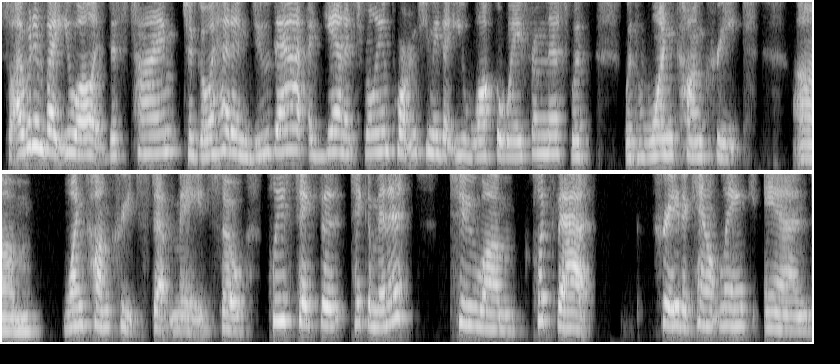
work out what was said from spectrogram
So I would invite you all at this time to go ahead and do that. Again, it's really important to me that you walk away from this with, with one concrete um, one concrete step made. So please take the take a minute to um, click that create account link and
